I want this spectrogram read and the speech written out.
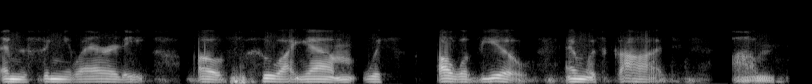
and the singularity of who I am with all of you and with God. Um,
